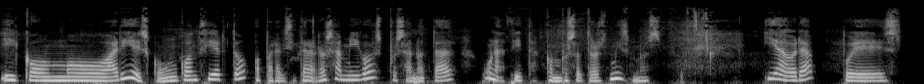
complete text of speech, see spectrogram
y como haríais con un concierto o para visitar a los amigos, pues anotad una cita con vosotros mismos. Y ahora, pues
